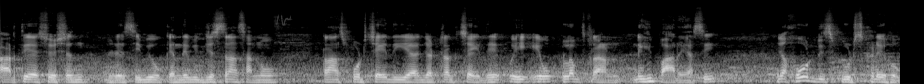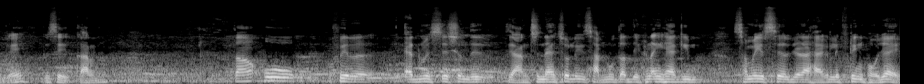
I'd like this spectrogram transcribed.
ਆਰਤੀ ਐਸੋਸੀਏਸ਼ਨ ਜਿਹੜੇ ਸੀ ਵੀ ਉਹ ਕਹਿੰਦੇ ਵੀ ਜਿਸ ਤਰ੍ਹਾਂ ਸਾਨੂੰ ਟਰਾਂਸਪੋਰਟ ਚਾਹੀਦੀ ਆ ਜਾਂ ਟਰੱਕ ਚਾਹੀਦੇ, ਉਹ ਇਹ ਉਪਲਬਧ ਕਰਾਉਣ ਨਹੀਂ ਪਾ ਰਿਹਾ ਸੀ ਜਾਂ ਹੋਰ ਡਿਸਪਿਊਟਸ ਖੜੇ ਹੋ ਗਏ ਕਿਸੇ ਕਾਰਨ। ਤਾਂ ਉਹ ਫਿਰ ਐਡਮਿਨਿਸਟ੍ਰੇਸ਼ਨ ਦੇ ਧਿਆਨ 'ਚ ਨੈਚੁਰਲੀ ਸਾਨੂੰ ਤਾਂ ਦੇਖਣਾ ਹੀ ਹੈ ਕਿ ਸਮੇਂ ਸਿਰ ਜਿਹੜਾ ਹੈ ਲਿਫਟਿੰਗ ਹੋ ਜਾਏ,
